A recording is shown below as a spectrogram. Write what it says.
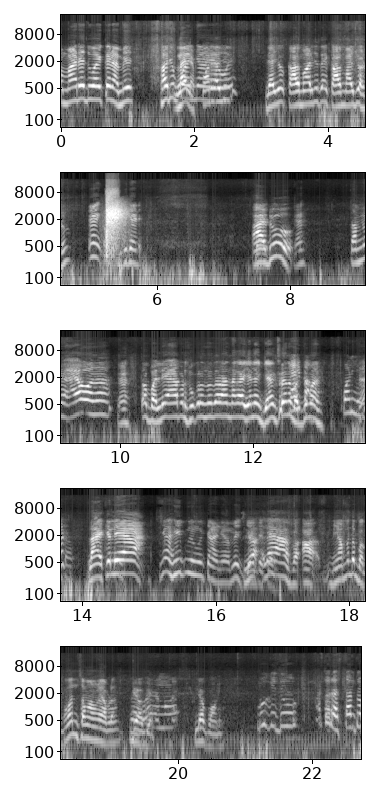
અમારે જ હોય કર અમે હજુ લે લે કોઈ ના પાણી આયા આવજો હોય. લેજો કાળ મારજો તો કાળ મારજો આડું એ, બીજા ને. આડું હે? તમે આવ્યો ને તો ભલે આ પણ છોકરો નતો એને ગેંગ છે ને બધી માં લે હે? નહીં લાય કે લે ની ભગવાન સમાવે આપડે લ્યો પાણી. હું કીધું આ તો રસ્તામાં તો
